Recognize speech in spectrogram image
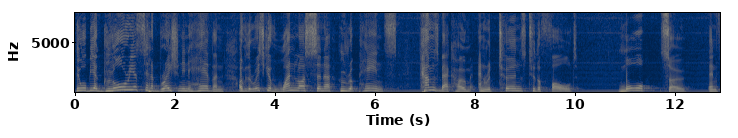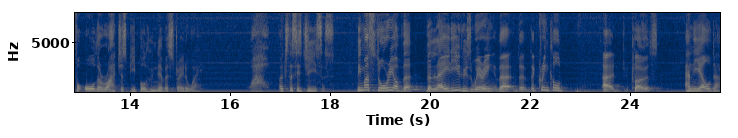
There will be a glorious celebration in heaven over the rescue of one lost sinner who repents, comes back home, and returns to the fold. More so than for all the righteous people who never strayed away. Wow. Folks, this is Jesus. Think my story of the, the lady who's wearing the, the, the crinkled uh, clothes and the elder.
